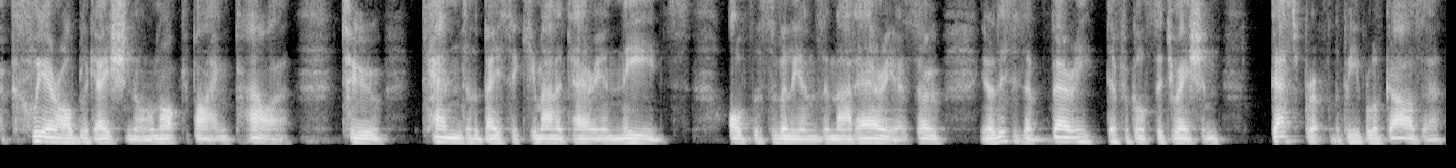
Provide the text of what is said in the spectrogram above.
a clear obligation on an occupying power to tend to the basic humanitarian needs of the civilians in that area so you know this is a very difficult situation desperate for the people of Gaza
